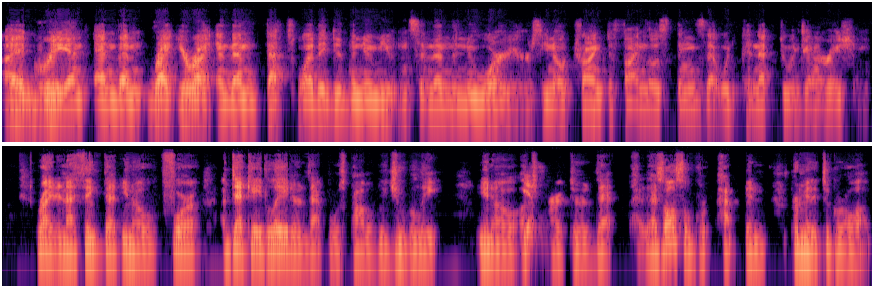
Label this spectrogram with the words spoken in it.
I agree, and and then right, you're right, and then that's why they did the New Mutants and then the New Warriors. You know, trying to find those things that would connect to a generation. Right, and I think that you know, for a decade later, that was probably Jubilee. You know, a Yes. character that has also been permitted to grow up.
